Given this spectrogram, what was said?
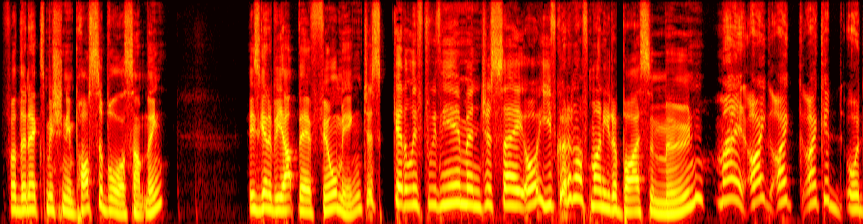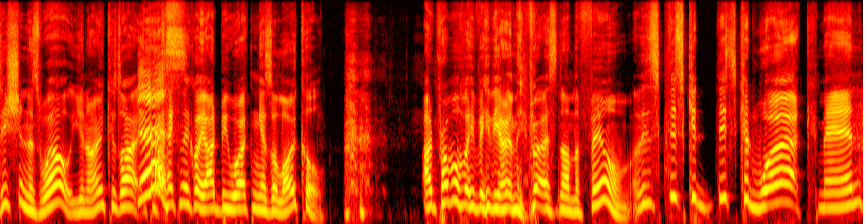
for the next Mission Impossible or something. He's going to be up there filming. Just get a lift with him and just say, "Oh, you've got enough money to buy some moon." Mate, I, I, I could audition as well, you know, because I Yes! technically I'd be working as a local. I'd probably be the only person on the film. This this could this could work, man.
